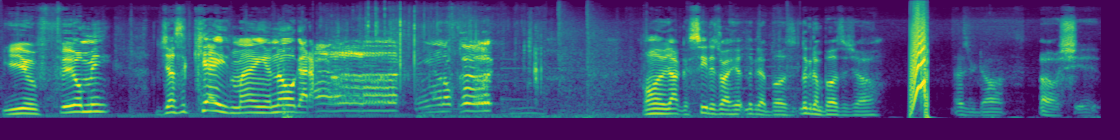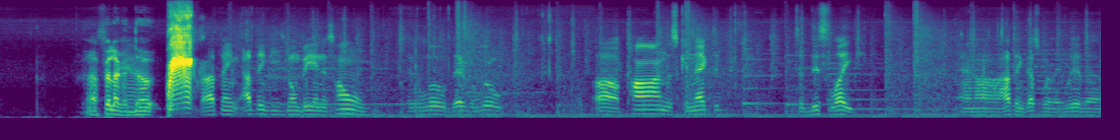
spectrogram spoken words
You feel me? Just in case, man. You know, I got. Only y'all can see this right here. Look at that buzz. Look at them buzzers, y'all. Those are dogs. Oh shit. I feel like a duck. I think I think he's gonna be in his home. There's a little there's a little uh, pond that's connected to this lake, and uh, I think that's where they live at.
